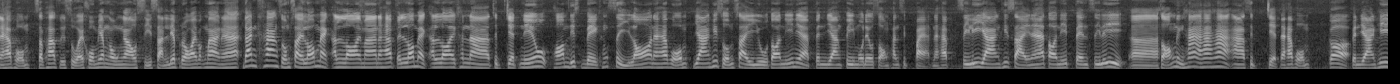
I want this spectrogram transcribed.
นะครับผม สภาพสวยๆ โครเมียมเงาๆสีสันเรียบร้อยมากๆนะฮะ ด้านข้างสวมใส่ล้อแม็กอัลลอยมานะครับ เป็นล้อแม็กอัลลอยขนาด 17 นิ้ว พร้อมดิสเบรกทั้ง 4 ล้อนะครับผม ยางที่สวมใส่อยู่ตอนนี้เนี่ย เป็นยางปีโมเดล 2018 นะครับ ซีรีส์ยางที่ใส่นะฮะ ตอนนี้เป็นซีรีส์เอ่อ21555 R17 นะครับผม ก็เป็นยางที่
